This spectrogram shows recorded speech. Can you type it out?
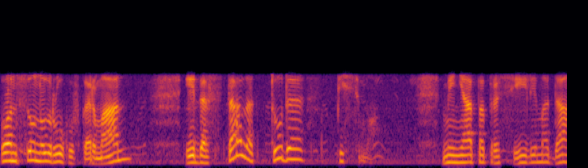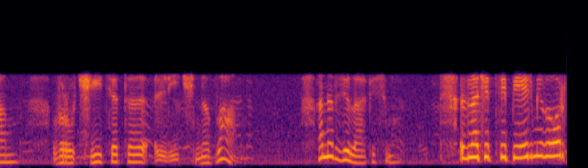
Он сунул руку в карман и достал оттуда письмо. «Меня попросили, мадам, вручить это лично вам». Она взяла письмо. «Значит, теперь, милорд,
